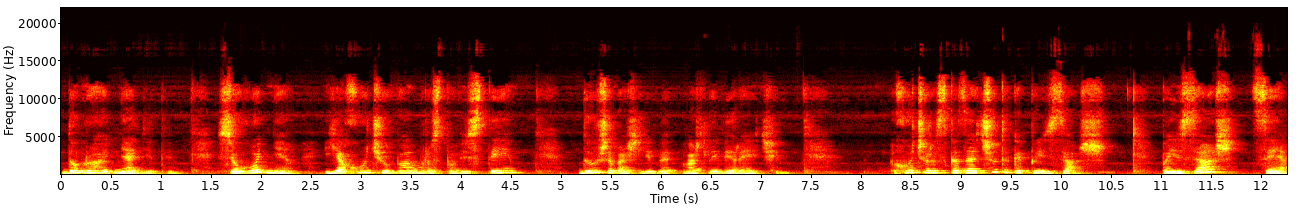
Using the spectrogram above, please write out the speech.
Доброго дня, діти! Сьогодні я хочу вам розповісти дуже важливі, важливі речі. Хочу розказати, що таке пейзаж. Пейзаж це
